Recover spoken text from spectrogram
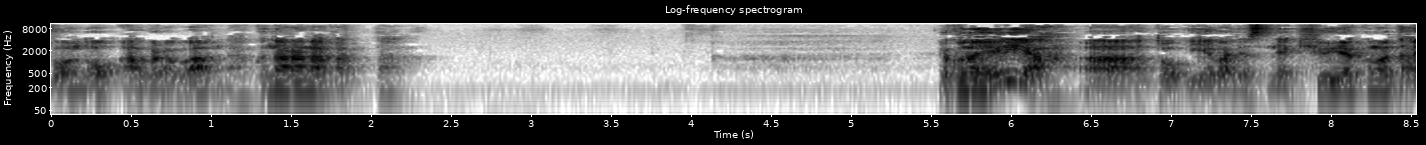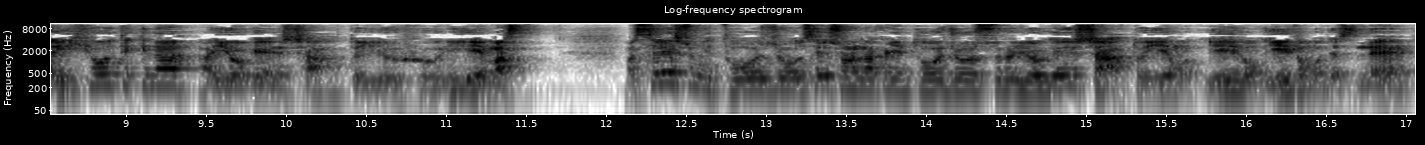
壺の油はなくならなかった。このエリアといえばですね、旧約の代表的な預言者という風に言えます。まあ、聖書に登場、聖書の中に登場する預言者といえも、いえどいえどもですね、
